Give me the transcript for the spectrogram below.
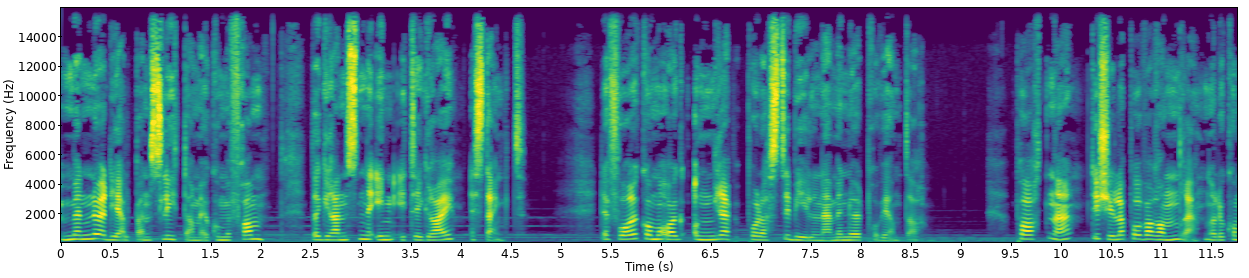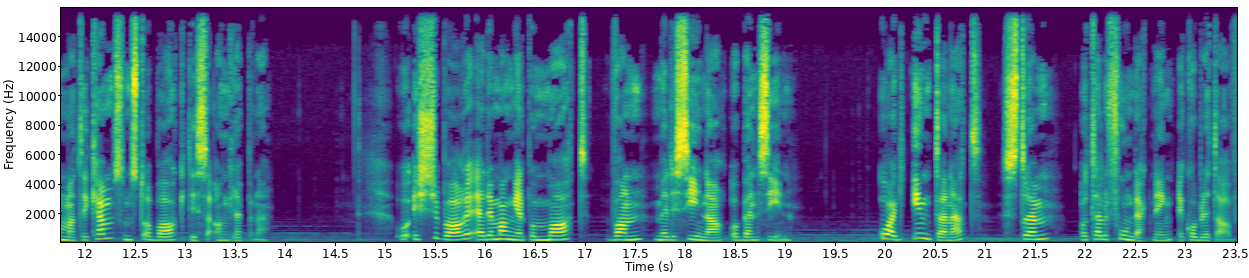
Men nødhjelpen sliter med å komme fram, da grensene inn i Tigray er stengt. Det forekommer òg angrep på lastebilene med nødprovianter. Partene de skylder på hverandre når det kommer til hvem som står bak disse angrepene. Og ikke bare er det mangel på mat, vann, medisiner og bensin. Og internett, strøm og telefondekning er koblet av.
